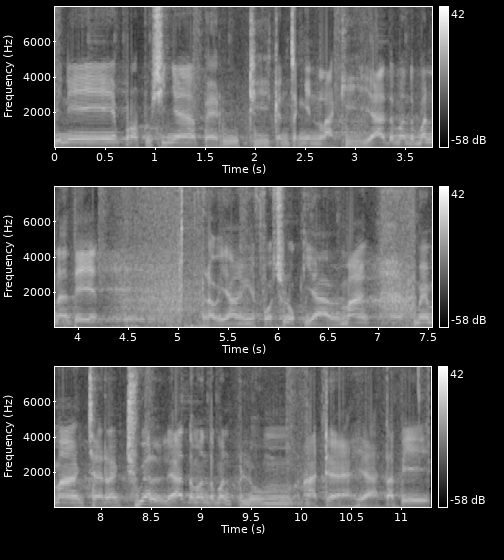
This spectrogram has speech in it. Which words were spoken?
ini produksinya baru dikencengin lagi ya teman-teman. Nanti kalau yang info slug ya memang memang jarang jual ya teman-teman. Belum ada ya. Tapi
